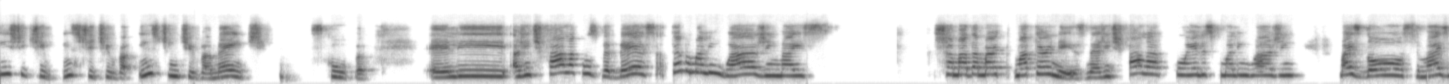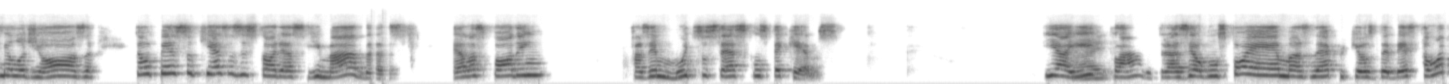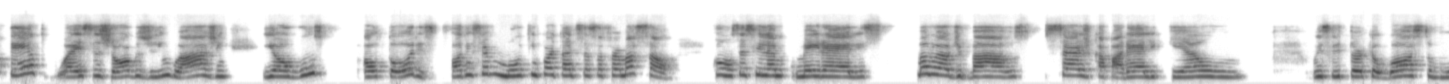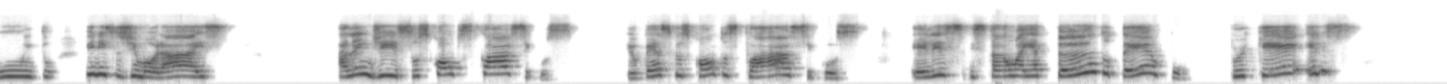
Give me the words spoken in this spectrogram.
instintiva, instintivamente, desculpa, ele, a gente fala com os bebês até numa linguagem mais chamada maternês, né? A gente fala com eles com uma linguagem mais doce, mais melodiosa. Então, eu penso que essas histórias rimadas, elas podem fazer muito sucesso com os pequenos. E aí, Ai. claro, trazer alguns poemas, né? Porque os bebês estão atentos a esses jogos de linguagem e alguns autores podem ser muito importantes nessa formação, como Cecília Meirelles, Manuel de Barros, Sérgio Caparelli, que é um, um escritor que eu gosto muito, Vinícius de Moraes. Além disso, os contos clássicos. Eu penso que os contos clássicos, eles estão aí há tanto tempo, porque eles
